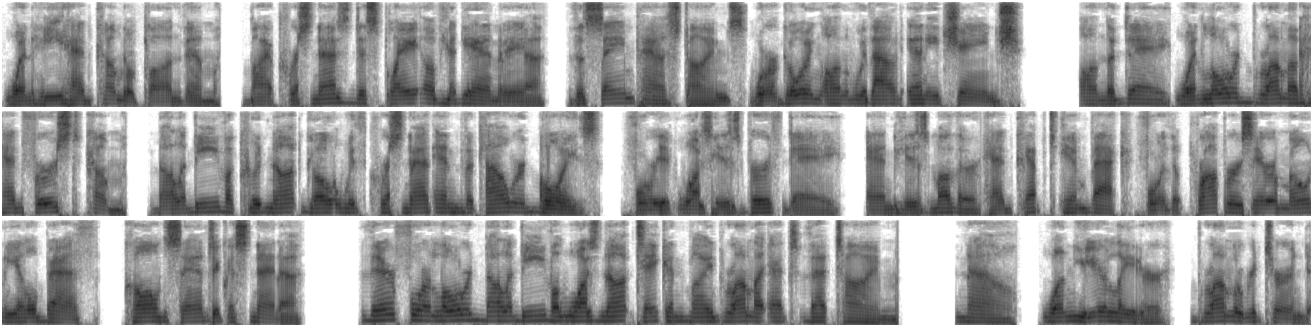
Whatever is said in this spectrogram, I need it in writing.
when he had come upon them, by Krishna's display of Yogamaya, the same pastimes were going on without any change. On the day when Lord Brahma had first come, Baladeva could not go with Krishna and the coward boys, for it was his birthday, and his mother had kept him back for the proper ceremonial bath, called Santika Snana. Therefore Lord Baladeva was not taken by Brahma at that time. Now, one year later, Brahma returned,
